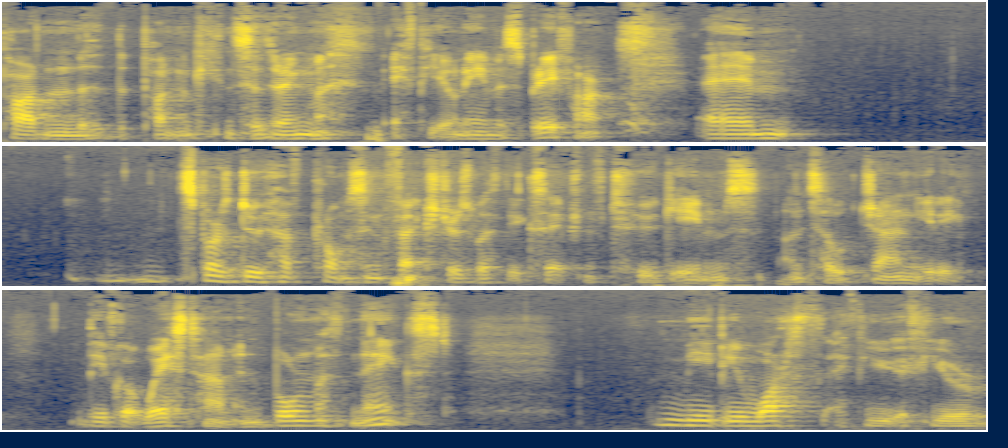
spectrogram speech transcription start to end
pardon the, the pun considering my FPL name is Braveheart, um, Spurs do have promising fixtures with the exception of two games until January. They've got West Ham and Bournemouth next. Maybe worth if you if you're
